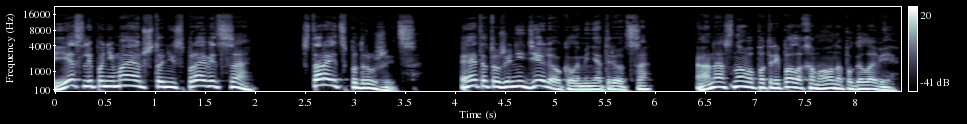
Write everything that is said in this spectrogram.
Если понимают, что не справится, старается подружиться. Этот уже неделю около меня трется». Она снова потрепала Хамаона по голове.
